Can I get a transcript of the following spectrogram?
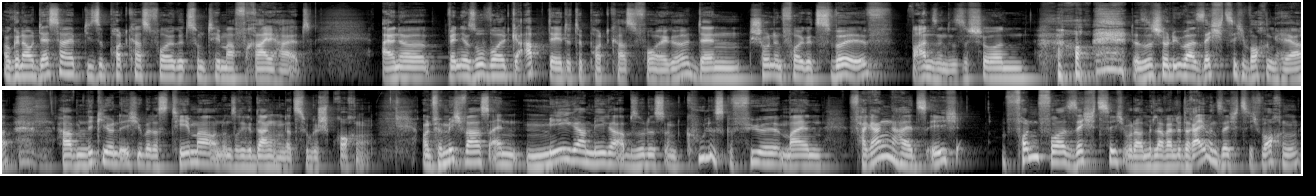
Und genau deshalb diese Podcast-Folge zum Thema Freiheit. Eine, wenn ihr so wollt, geupdatete Podcast-Folge, denn schon in Folge 12 Wahnsinn, das ist schon, das ist schon über 60 Wochen her, haben Niki und ich über das Thema und unsere Gedanken dazu gesprochen. Und für mich war es ein mega, mega absurdes und cooles Gefühl, mein Vergangenheits-Ich von vor 60 oder mittlerweile 63 Wochen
